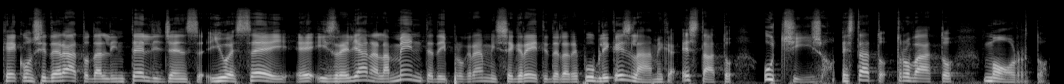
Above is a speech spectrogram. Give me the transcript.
che è considerato dall'intelligence USA e israeliana la mente dei programmi segreti della Repubblica Islamica, è stato ucciso, è stato trovato morto.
